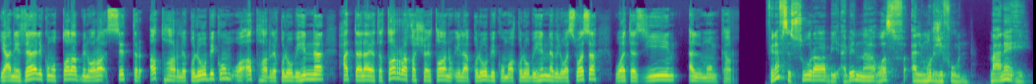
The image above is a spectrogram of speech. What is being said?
يعني ذلكم الطلب من وراء الستر أطهر لقلوبكم وأطهر لقلوبهن حتى لا يتطرق الشيطان إلى قلوبكم وقلوبهن بالوسوسة وتزيين المنكر في نفس السورة بيقابلنا وصف المرجفون معناه إيه؟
